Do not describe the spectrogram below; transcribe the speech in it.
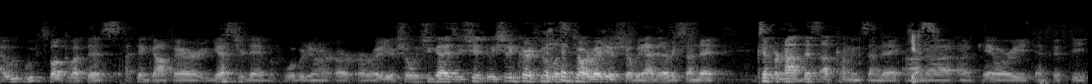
think, I, we spoke about this, I think, off air yesterday before we were doing our, our, our radio show. Which you guys, we should we should encourage people to listen to our radio show. We have it every Sunday, except for not this upcoming Sunday on yes. uh, on KORE 1050,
